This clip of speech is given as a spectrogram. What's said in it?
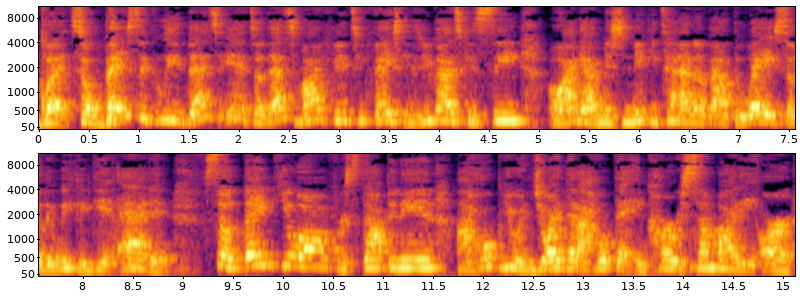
But so basically that's it. So that's my Fenty face. And you guys can see, oh, I got Miss Nikki tied up out the way so that we could get at it. So thank you all for stopping in. I hope you enjoyed that. I hope that encouraged somebody or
